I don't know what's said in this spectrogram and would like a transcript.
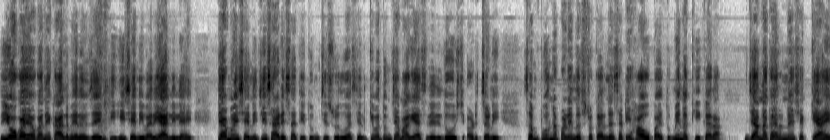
योगायोगाने कालभैरव जयंती ही शनिवारी आलेली आहे. त्यामुळे शनीची साडेसाती तुमची सुरू असेल किंवा तुमच्या मागे असलेली दोष अडचणी संपूर्णपणे नष्ट करण्यासाठी हा उपाय तुम्ही नक्की करा. ज्यांना करणे शक्य आहे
